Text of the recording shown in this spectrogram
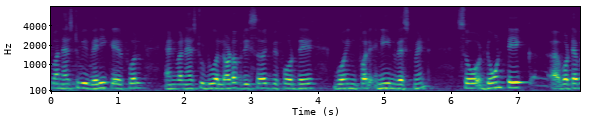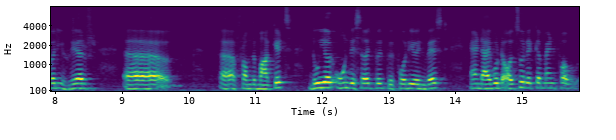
one has to be very careful and one has to do a lot of research before they go in for any investment. So don't take uh, whatever you hear uh, uh, from the markets. Do your own research before you invest. And I would also recommend for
